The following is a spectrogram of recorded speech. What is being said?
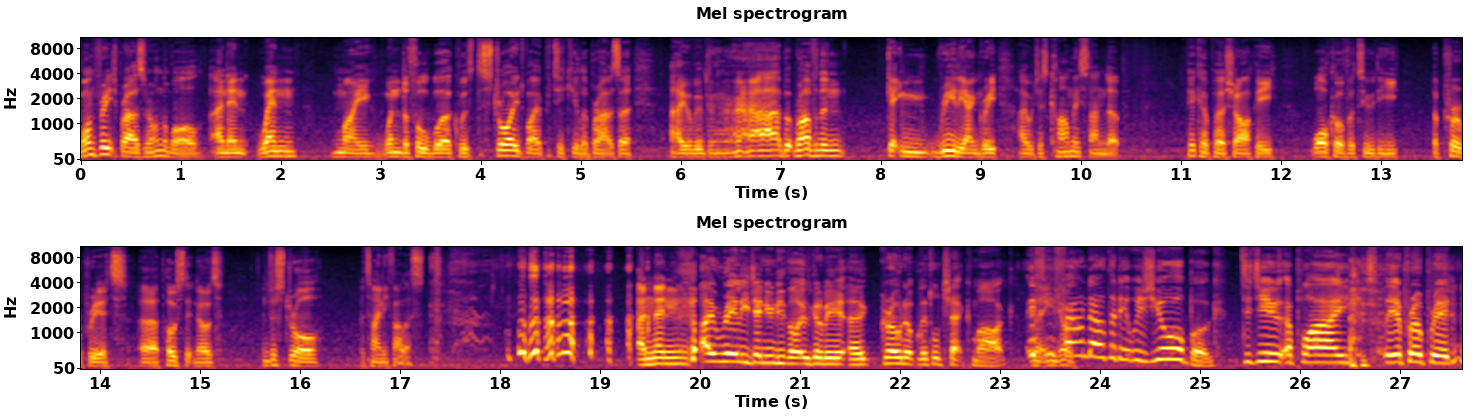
one for each browser on the wall, and then when my wonderful work was destroyed by a particular browser, I would, but rather than getting really angry, I would just calmly stand up, pick up a sharpie, walk over to the appropriate uh, post-it note, and just draw a tiny phallus. and then I really genuinely thought it was going to be a grown-up little check mark. If you, you found out that it was your bug, did you apply the appropriate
